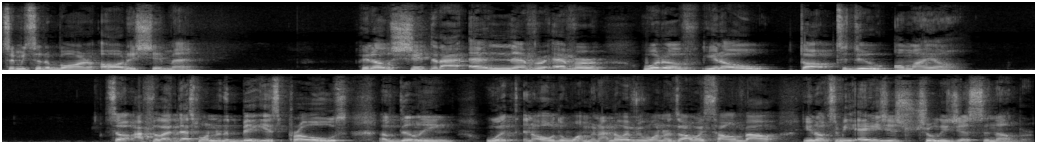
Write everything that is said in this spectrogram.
Took me to the barn, all this shit, man. You know, shit that I never ever would have, you know, thought to do on my own. So I feel like that's one of the biggest pros of dealing with an older woman. I know everyone is always talking about, you know, to me, age is truly just a number.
